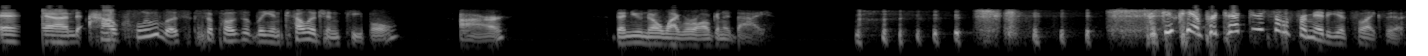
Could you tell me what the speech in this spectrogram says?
and, and how clueless supposedly intelligent people are, then you know why we're all going to die. Because you can't protect yourself from idiots like this.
